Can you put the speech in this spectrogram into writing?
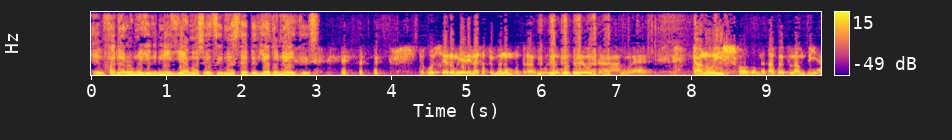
ε, φανερώνουμε για την ηλικία μας, έτσι. Είμαστε παιδιά των 80's. Εγώ χαίρομαι γιατί είναι αγαπημένο μου τραγούδι. Οπότε όταν ε, κάνω είσοδο μετά από Ευλαμπία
